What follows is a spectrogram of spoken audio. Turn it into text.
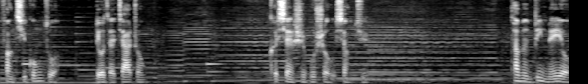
放弃工作，留在家中。可现实不是偶像剧，他们并没有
